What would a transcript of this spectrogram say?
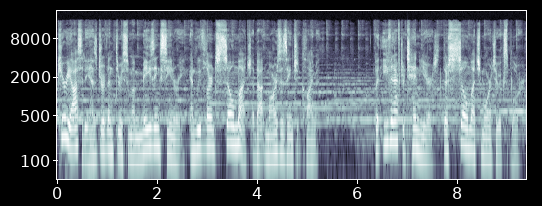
Curiosity has driven through some amazing scenery, and we've learned so much about Mars's ancient climate. But even after 10 years, there's so much more to explore.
